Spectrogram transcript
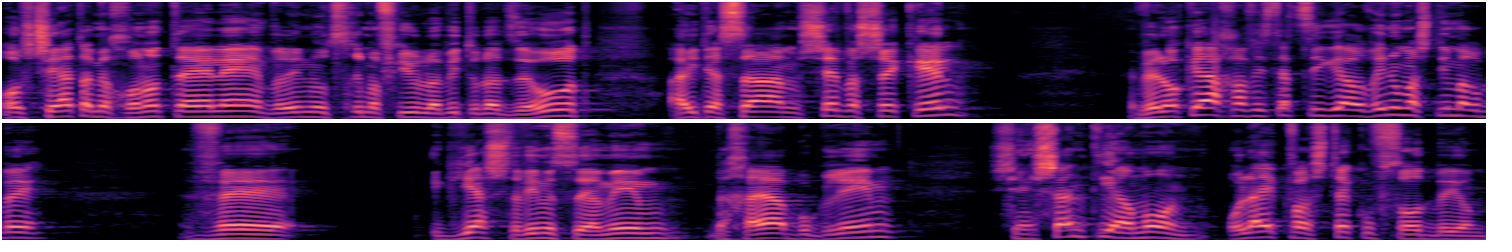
או שהיה את המכונות האלה, ולא היינו צריכים אפילו להביא תעודת זהות, הייתי שם שבע שקל, ולוקח חפיסת סיגריות, והיינו מעשנים הרבה. והגיע שלבים מסוימים בחיי הבוגרים, שהשנתי המון, אולי כבר שתי קופסאות ביום.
